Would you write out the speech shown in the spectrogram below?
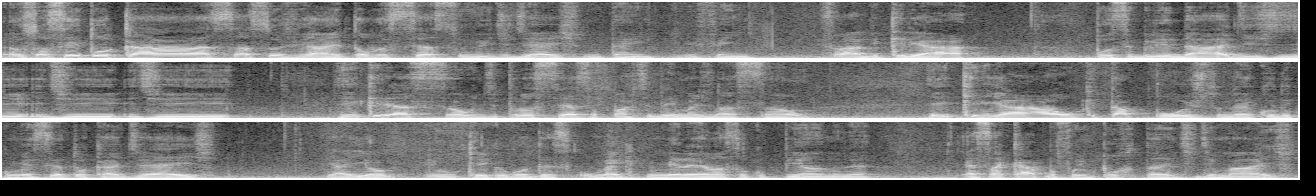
Eu só sei tocar assoviar, então vai ser assovio de jazz, não tem. Enfim, sabe, criar possibilidades de, de, de recriação de processo a partir da imaginação, recriar o que está posto, né? Quando eu comecei a tocar jazz, e aí ó, o que que acontece, como é que primeira relação com o piano, né? Essa capa foi importante demais,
